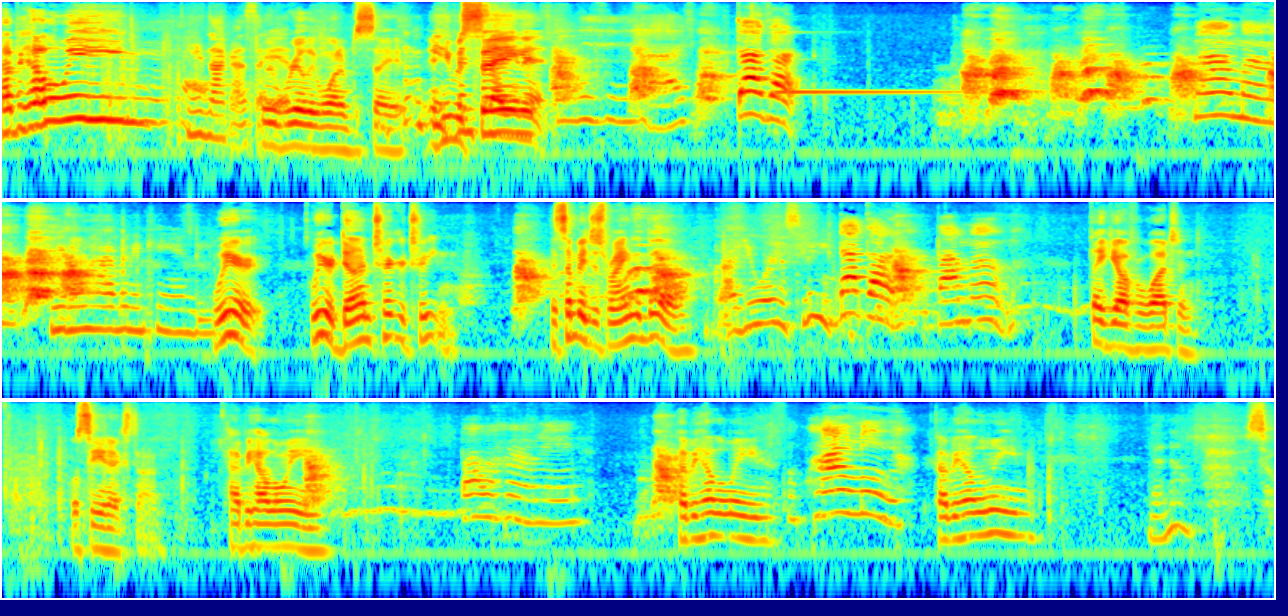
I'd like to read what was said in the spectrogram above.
Hot, hot. Happy Halloween! He's not gonna say We it. We really want him to say it. And he was been saying it. Dada. Mama. We don't have any candy. We're we are done trick or treating. And somebody just rang the bell. Glad you weren't asleep. Dada. Mama. Thank y'all for watching. We'll see you next time. Happy Halloween. Baba, honey. Happy Halloween. Honey. Happy Halloween. No, no. So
